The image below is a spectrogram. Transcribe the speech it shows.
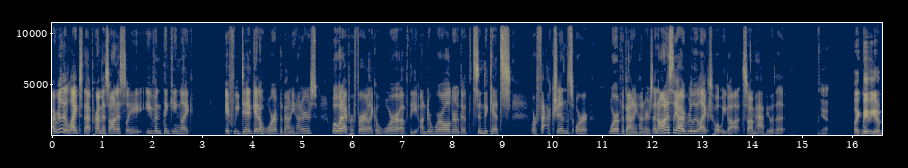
I really liked that premise. Honestly, even thinking like if we did get a war of the bounty hunters, what would I prefer? Like a war of the underworld or the syndicates or factions or war of the bounty hunters? And honestly, I really liked what we got, so I'm happy with it. Yeah. Like maybe a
